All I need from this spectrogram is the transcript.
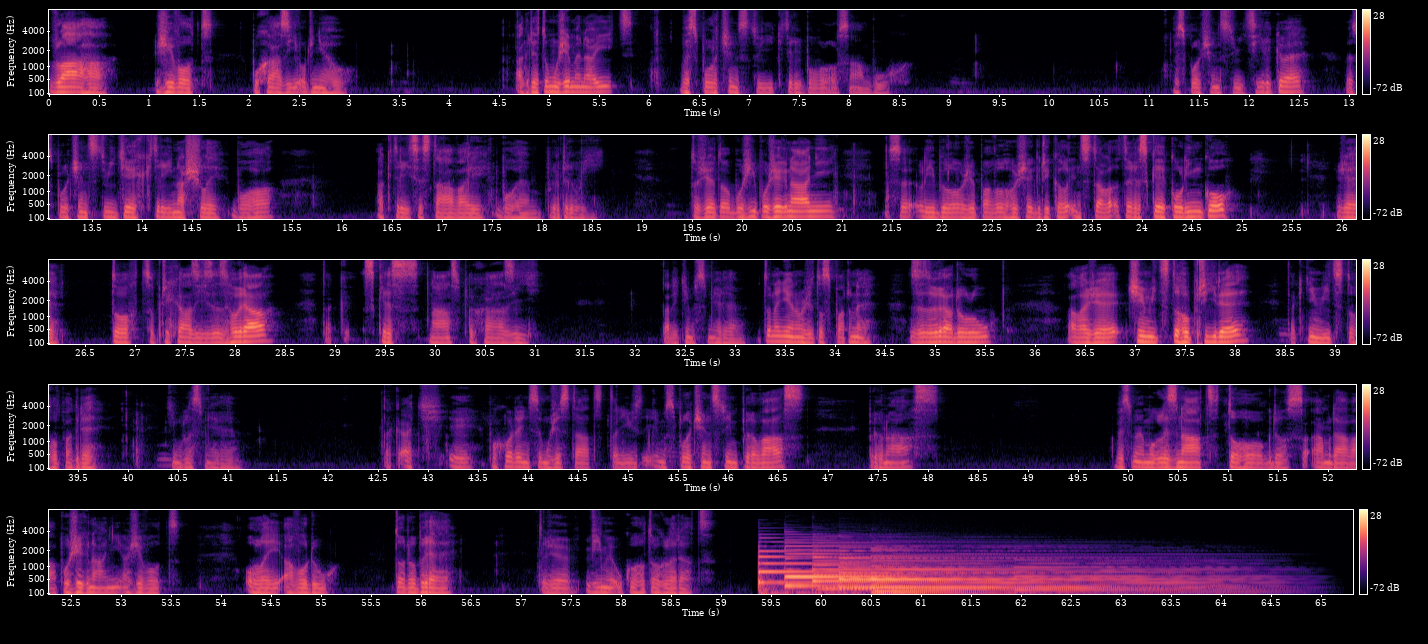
vláha, život pochází od něho. A kde to můžeme najít? Ve společenství, který povolal sám Bůh. Ve společenství církve, ve společenství těch, kteří našli Boha a kteří se stávají Bohem pro druhý. To, že je to boží požehnání, se líbilo, že Pavel Hošek říkal instalaterské kolínko, že to, co přichází ze zhora, tak skrz nás prochází tady tím směrem. To není jenom, že to spadne ze zhora dolů, ale že čím víc toho přijde, tak tím víc toho pak jde tímhle směrem. Tak ať i pochodeň se může stát tady tím společenstvím pro vás, pro nás, aby jsme mohli znát toho, kdo sám dává požehnání a život, olej a vodu, to dobré, protože víme, u koho to hledat.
